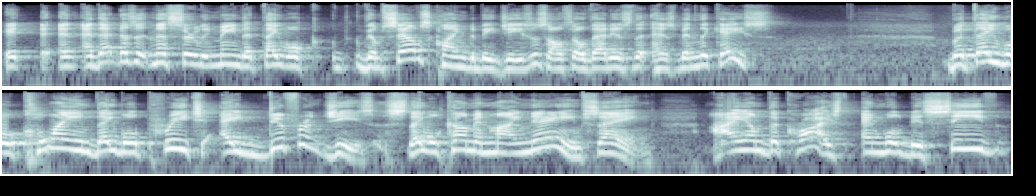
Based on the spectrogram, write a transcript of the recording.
It, and, and that doesn't necessarily mean that they will themselves claim to be Jesus, although that is the, has been the case. But they will claim, they will preach a different Jesus. They will come in my name saying, I am the Christ, and will deceive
